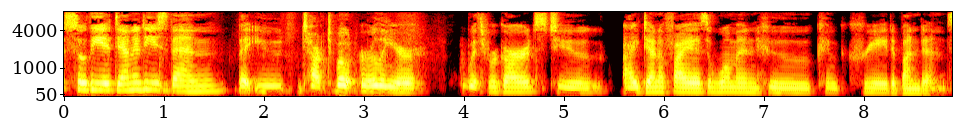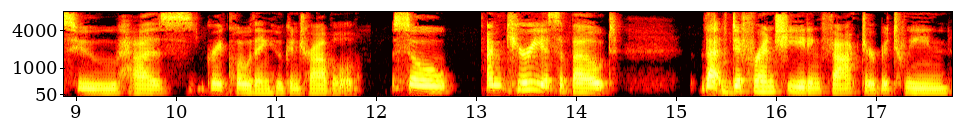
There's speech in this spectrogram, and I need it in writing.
So, the identities then that you talked about earlier with regards to identify as a woman who can create abundance, who has great clothing, who can travel. So, I'm curious about that differentiating factor between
